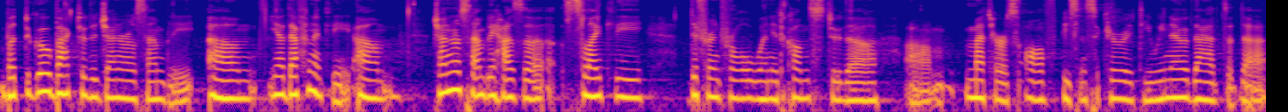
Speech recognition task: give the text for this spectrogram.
But to go back to the General Assembly, um, yeah, definitely. Um, General Assembly has a slightly different role when it comes to the um, matters of peace and security. We know that the,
